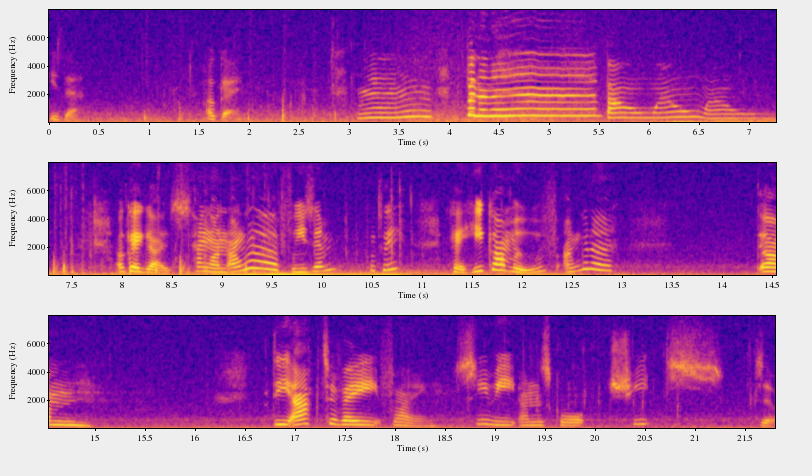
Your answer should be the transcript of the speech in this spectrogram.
He's there. Okay. Okay, guys. Hang on. I'm gonna freeze him quickly. Okay, he can't move. I'm gonna um deactivate flying. SV underscore cheats zero.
